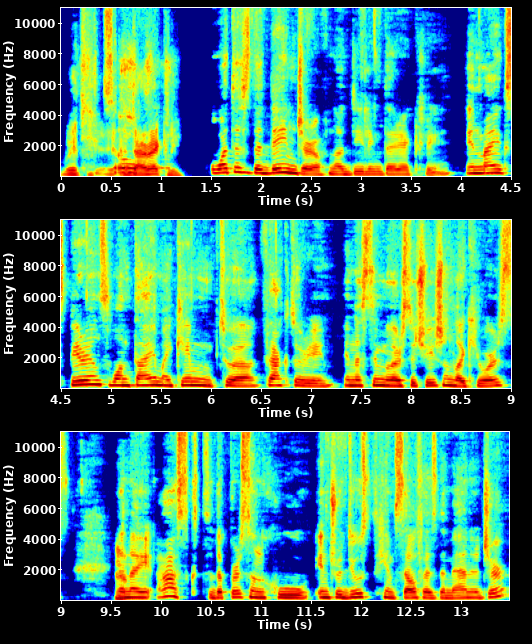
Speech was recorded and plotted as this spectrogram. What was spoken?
with so, uh, directly. What is the danger of not dealing directly? In my experience, one time I came to a factory in a similar situation like yours, yeah. and I asked the person who introduced himself as the manager.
